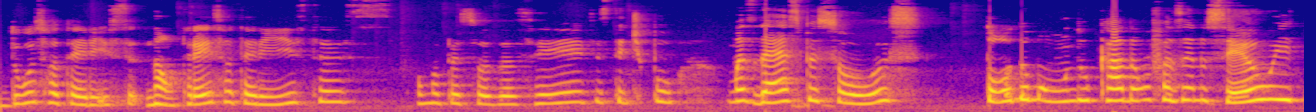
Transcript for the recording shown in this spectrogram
duas roteiristas, não, três roteiristas, uma pessoa das redes, tem tipo umas dez pessoas, todo mundo, cada um fazendo o seu e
